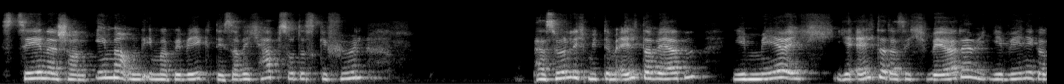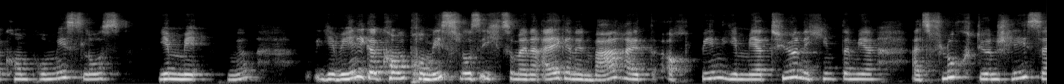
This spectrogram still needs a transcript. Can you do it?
Szene schon immer und immer bewegt ist, aber ich habe so das Gefühl, persönlich mit dem Älterwerden, je mehr ich, je älter das ich werde, je weniger kompromisslos, je mehr, ja, je weniger kompromisslos ich zu meiner eigenen Wahrheit auch bin, je mehr Türen ich hinter mir als Fluchttüren schließe,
